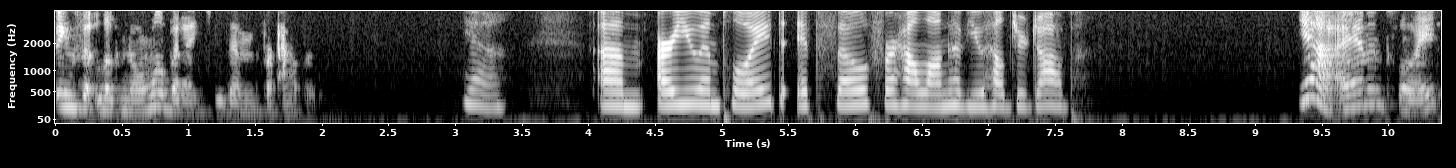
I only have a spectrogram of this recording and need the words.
things that look normal, but I do them for hours. Yeah. Um, are you employed? If so, for how long have you held your job? Yeah, I am employed.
